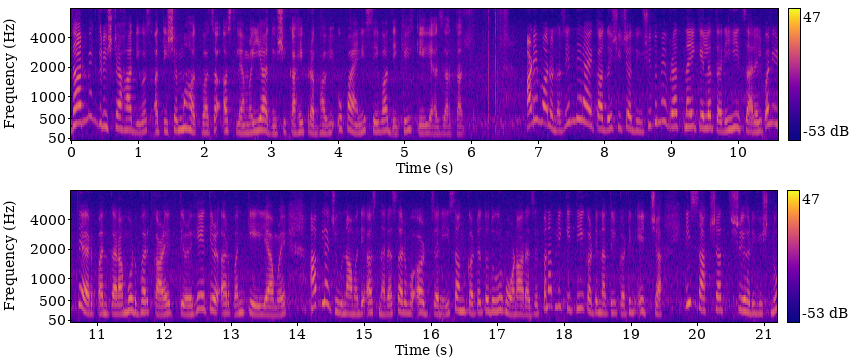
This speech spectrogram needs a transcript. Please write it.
धार्मिकदृष्ट्या हा दिवस अतिशय महत्त्वाचा असल्यामुळे या दिवशी काही प्रभावी उपायाने सेवा देखील केल्या जातात. आणि म्हणूनच इंदिरा एकादशीच्या दिवशी तुम्ही व्रत नाही केलं तरीही चालेल पण इथे अर्पण करा. मुठभर काळे तिळ हे तिळ अर्पण केल्यामुळे आपल्या जीवनामध्ये असणाऱ्या सर्व अडचणी संकट तर दूर होणारच आहेत पण आपली कितीही कठीणातील कठीण इच्छा ही साक्षात श्रीहरिविष्णू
